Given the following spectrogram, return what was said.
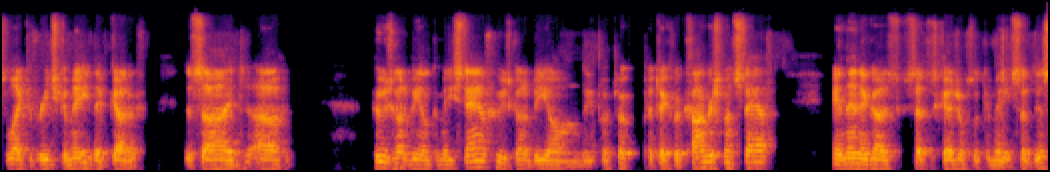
selected for each committee, they've got to decide uh, who's going to be on committee staff, who's going to be on the particular congressman staff, and then they're going to set the schedule for the committee. So this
